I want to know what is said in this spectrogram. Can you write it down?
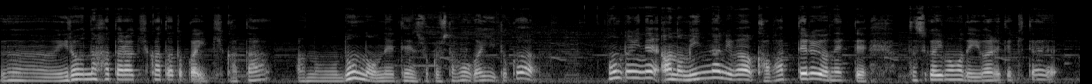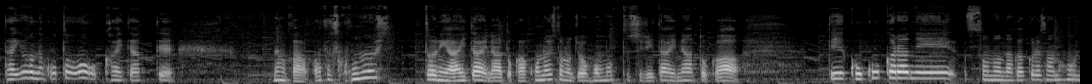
うんいろんな働き方とか生き方あのどんどんね転職した方がいいとか本当にねあのみんなには変わってるよねって私が今まで言われてきたようなことを書いてあってなんか私この人に会いたいなとかこの人の情報もっと知りたいなとかでここからねその長倉さんの本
